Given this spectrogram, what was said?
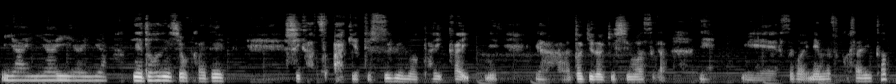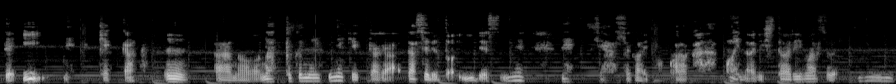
いやいやいやいや。ね、どうでしょうかね。4月明けてすぐの大会ね。いやードキドキしますが、ね、えー、すごいね、息子さんにとっていい、ね、結果、うん、あの、納得のいくね、結果が出せるといいですね。ね、いや、すごい心からお祈りしております。うん、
